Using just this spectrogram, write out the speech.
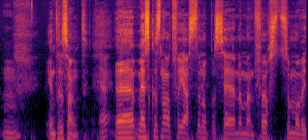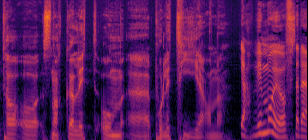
Mm. Interessant. Ja. Eh, vi skal snart få gjestene opp på scenen, men først så må vi ta og snakke litt om eh, politiet, Anne. Ja, vi må jo ofte det.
